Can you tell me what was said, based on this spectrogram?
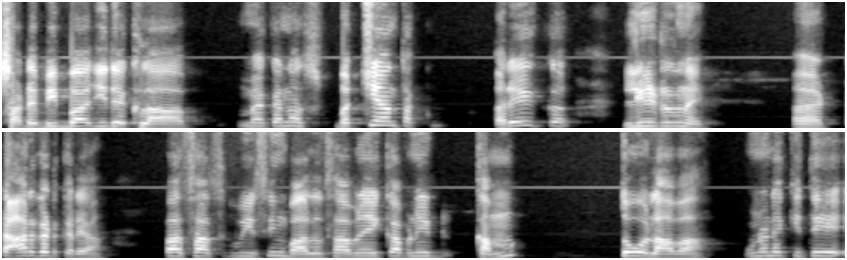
ਸਾਡੇ ਬੀਬਾ ਜੀ ਦੇ ਖਿਲਾਫ, ਮੈਂ ਕਹਿੰਦਾ ਬੱਚਿਆਂ ਤੱਕ ਹਰੇਕ ਲੀਡਰ ਨੇ ਟਾਰਗੇਟ ਕਰਿਆ। ਪਰ ਸੁਖਬੀਰ ਸਿੰਘ ਬਾਦਲ ਸਾਹਿਬ ਨੇ ਇੱਕ ਆਪਣੀ ਕੰਮ ਤੋਂ ਇਲਾਵਾ ਉਹਨਾਂ ਨੇ ਕਿਤੇ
